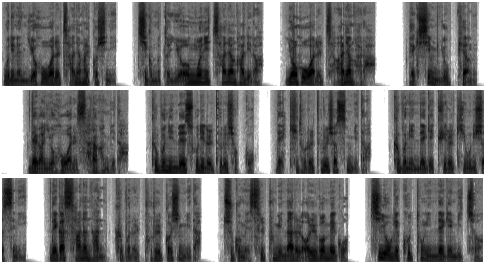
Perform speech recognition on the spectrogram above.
우리는 여호와를 찬양할 것이니 지금부터 영원히 찬양하리라. 여호와를 찬양하라. 116편 내가 여호와를 사랑합니다. 그분이 내 소리를 들으셨고 내 기도를 들으셨습니다. 그분이 내게 귀를 기울이셨으니 내가 사는 한 그분을 부를 것입니다. 죽음의 슬픔이 나를 얽어매고 지옥의 고통이 내게 미쳐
